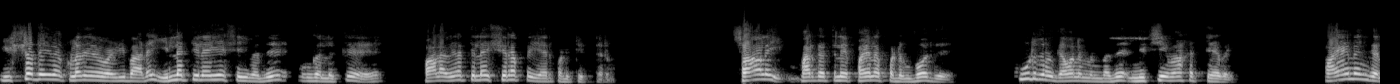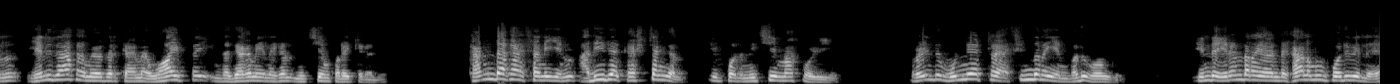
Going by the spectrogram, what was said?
இஷ்ட தெய்வ குலதெய்வ வழிபாடை இல்லத்திலேயே செய்வது உங்களுக்கு பல விதத்திலே சிறப்பை ஏற்படுத்தி தரும். சாலை மார்க்கத்திலே பயணப்படும் போது கூடுதல் கவனம் என்பது நிச்சயமாக தேவை. பயணங்கள் எளிதாக அமைவதற்கான வாய்ப்பை இந்த கிரகநிலைகள் நிச்சயம் குறைக்கிறது. கண்டக சனியின் அதீத கஷ்டங்கள் இப்போது நிச்சயமாக ஒழியும். ஒழிந்து முன்னேற்ற சிந்தனை என்பது ஓங்கும். இந்த இரண்டரை ஆண்டு காலமும் பொதுவிலே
